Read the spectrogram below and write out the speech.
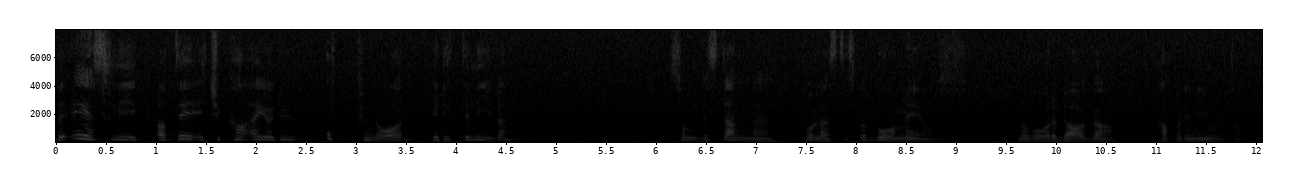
Det er slik at det er ikke hva jeg og du oppnår i dette livet, som bestemmer hvordan det skal gå med oss når våre dager her på denne jorda tar.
